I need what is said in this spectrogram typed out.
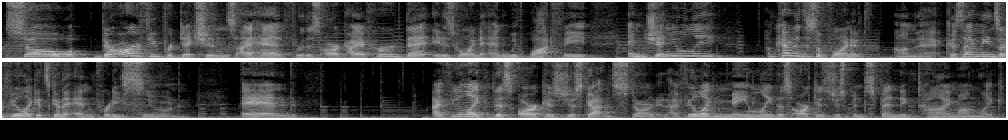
So, there are a few predictions I have for this arc. I have heard that it is going to end with WOFI, and genuinely, I'm kind of disappointed on that because that means I feel like it's going to end pretty soon. And I feel like this arc has just gotten started. I feel like mainly this arc has just been spending time on like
